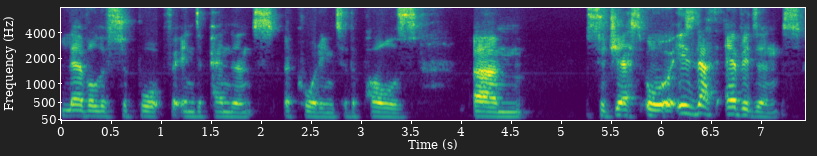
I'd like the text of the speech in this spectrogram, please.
level of support for independence, according to the polls, um, suggest, or is that evidence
